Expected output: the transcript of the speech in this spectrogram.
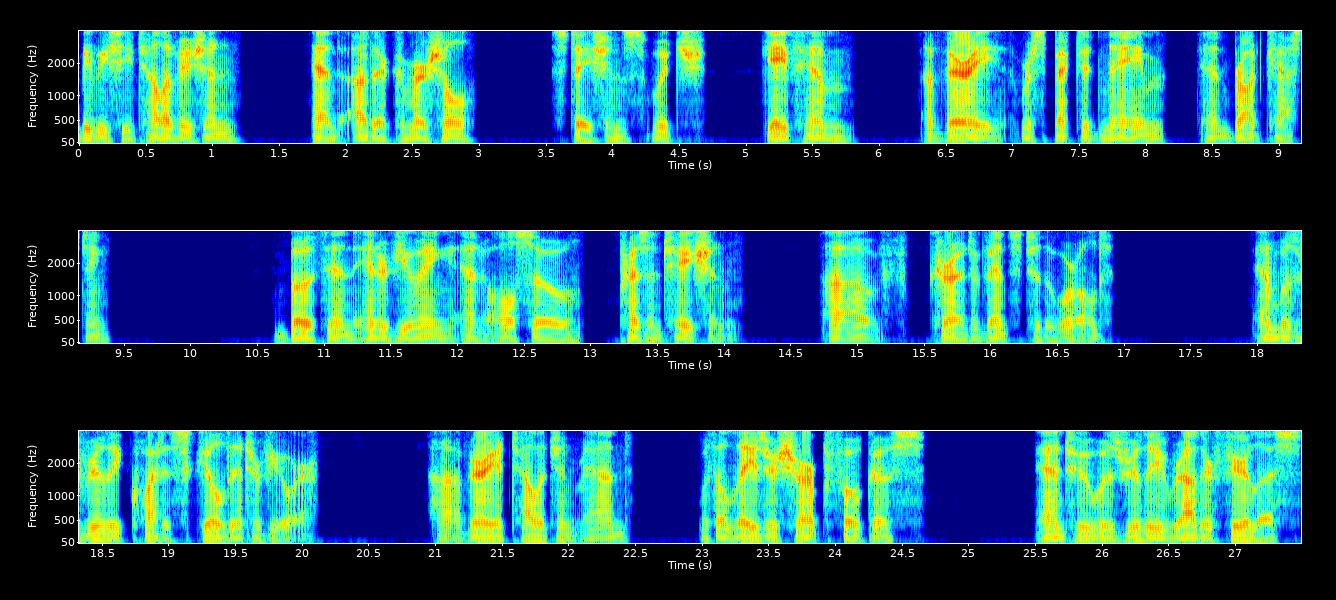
BBC television and other commercial stations, which gave him a very respected name in broadcasting. both in interviewing and also presentation of current events to the world, and was really quite a skilled interviewer. A very intelligent man with a laser sharp focus, and who was really rather fearless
